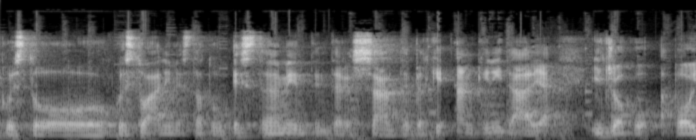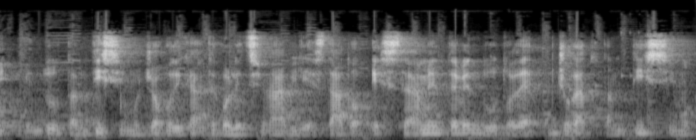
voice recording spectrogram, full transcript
questo, questo anime è stato estremamente interessante perché anche in Italia il gioco ha poi venduto tantissimo, il gioco di carte collezionabili è stato estremamente venduto ed è giocato tantissimo.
